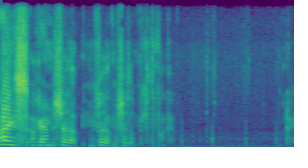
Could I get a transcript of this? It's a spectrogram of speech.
Ice. Okay, I'm gonna shut up. I'm shut up. I'm shut up. Shut the fuck up. Okay.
